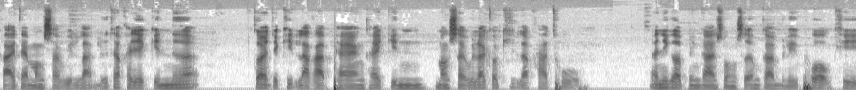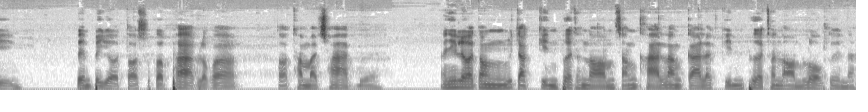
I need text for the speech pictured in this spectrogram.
ขายแต่มังสวิรัตหรือถ้าใครจะกินเนื้อ ก็จะคิดราคาแพง ใครกินมังสวิรัตก็คิดราคาถูก อันนี้ก็เป็นการส่งเสริมการบริโภคที่เป็นประโยชน์ต่อสุขภาพแล้วก็ ต่อธรรมชาติด้วย อันนี้เราต้องรู้จักกินเพื่อถนอมสังขารร่างกายและกินเพื่อถนอมโลกด้วยนะ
